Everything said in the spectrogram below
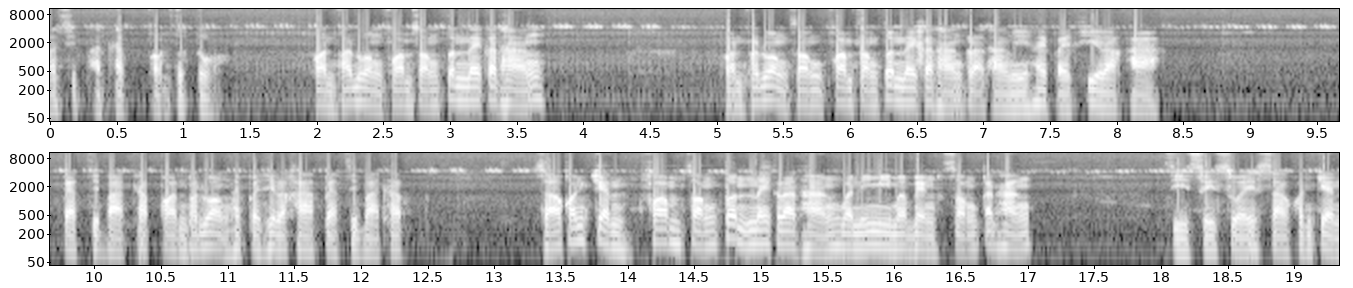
110 บาทครับฟอร์มโตๆพรพระดวงฟอร์มสองต้นในกระถางพรพระร่วงสองความสองต้นในกระถางกระถางนี้ให้ไปที่ราคา 80 บาทครับพรพระร่วงให้ไปที่ราคา 80 บาทครับสาวขอนแก่นฟอร์มสองต้นในกระถางวันนี้มีมาแบ่งสองกระถางสีสวยๆสาวขอนแก่น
